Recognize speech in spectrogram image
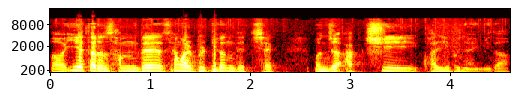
어, 이에 따른 3대 생활 불편 대책, 먼저 악취 관리 분야입니다.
